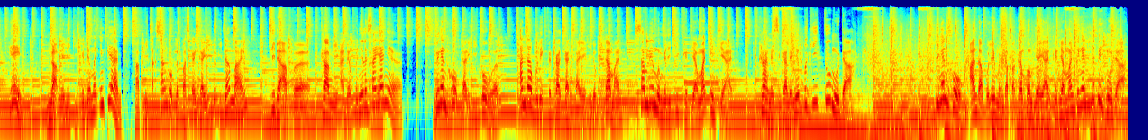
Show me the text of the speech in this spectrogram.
Hei, nak miliki kediaman impian tapi tak sanggup lepaskan gaya hidup idaman? Tidak apa, kami ada penyelesaiannya. Dengan Hope dari EcoWorld, anda boleh kekalkan gaya hidup idaman sambil memiliki kediaman impian. Kerana segalanya begitu mudah. Dengan Hope, anda boleh mendapatkan pembiayaan kediaman dengan lebih mudah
